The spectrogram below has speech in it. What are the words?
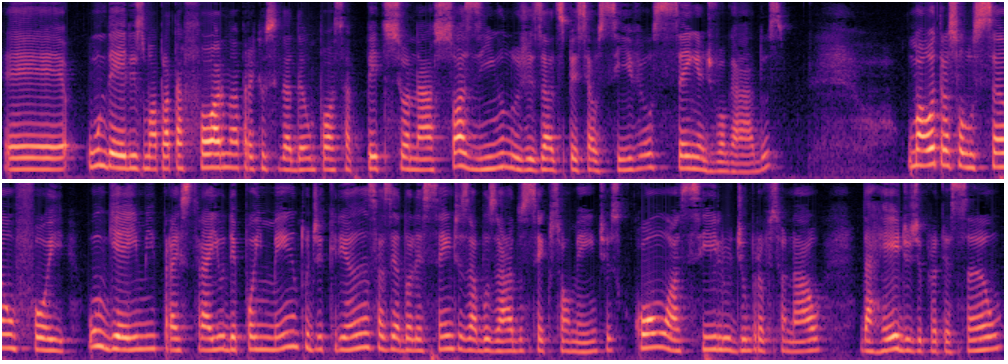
é, um deles, uma plataforma para que o cidadão possa peticionar sozinho no juizado especial civil, sem advogados. Uma outra solução foi um game para extrair o depoimento de crianças e adolescentes abusados sexualmente, com o auxílio de um profissional da rede de proteção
